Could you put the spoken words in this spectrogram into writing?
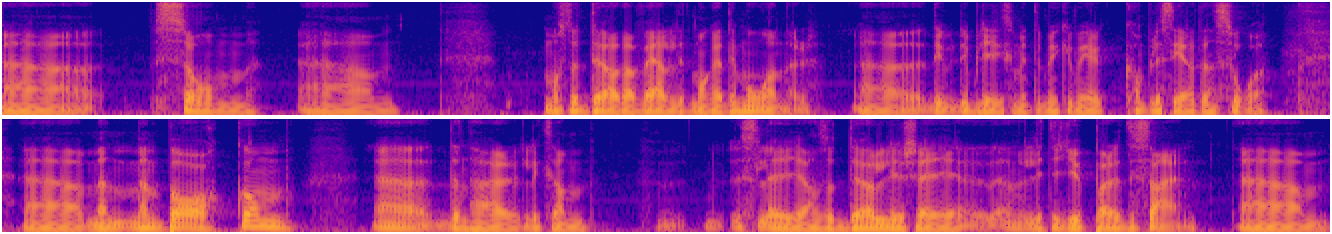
uh, eh, som um, måste döda väldigt många demoner. Uh, det, det, blir liksom inte mycket mer komplicerat än så. Uh, men, men bakom uh, den här liksom slöjan så döljer sig en lite djupare design. Um,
